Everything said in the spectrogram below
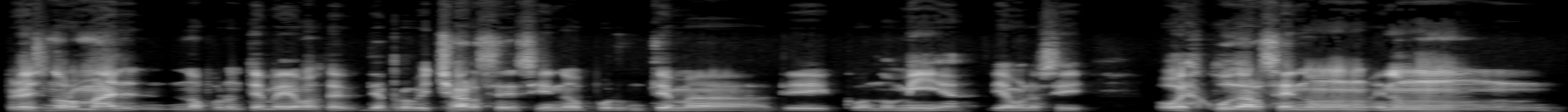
Pero es normal no por un tema, digamos, de, aprovecharse, sino por un tema de economía, digámoslo así. O escudarse en, un, en, un,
